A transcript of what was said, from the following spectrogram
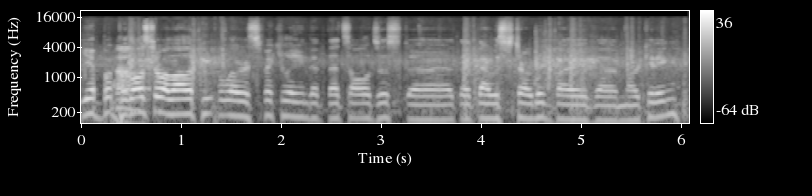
Yeah, but, but Um, also a lot of people are speculating that that's all just uh, that that was started by the marketing.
